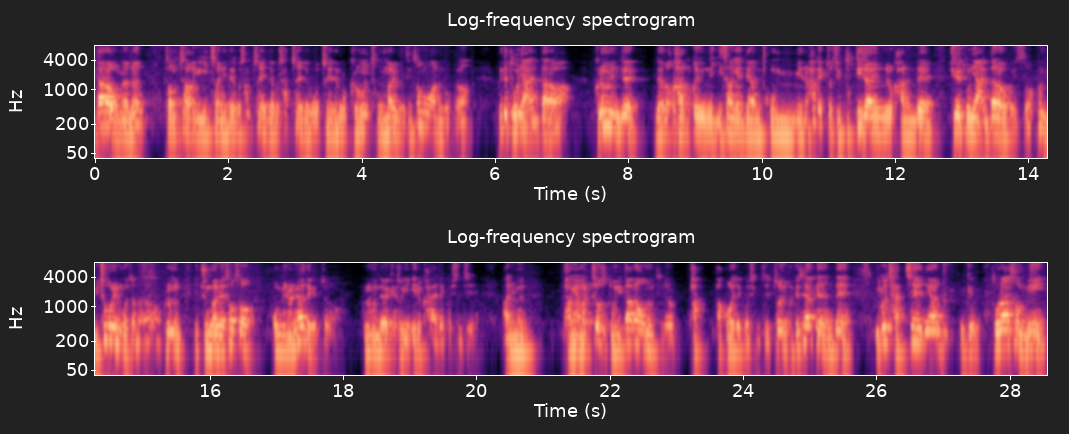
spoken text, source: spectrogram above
따라오면은 점차 이게 2천이 되고 3천이 되고 4천이 되고 5천이 되고 그러면 정말 인생 성공하는 거고요. 근데 돈이 안 따라와. 그러면 이제 내가 갖고 있는 이상에 대한 고민을 하겠죠. 지금 북디자인으로 가는데 뒤에 돈이 안 따라오고 있어. 그럼 미쳐버리는 거잖아요. 그러면 이 중간에 서서 고민을 해야 되겠죠. 그러면 내가 계속 이 길을 가야 될 것인지 아니면 방향을 틀어서 돈이 따라오는 분야로 바, 바꿔야 될 것인지 저는 그렇게 생각해야 되는데 이거 자체에 대한 이렇게 돌아섬이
